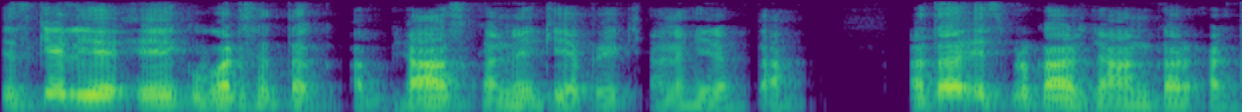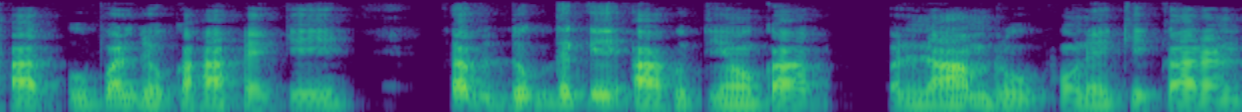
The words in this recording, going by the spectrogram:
इसके लिए एक वर्ष तक अभ्यास करने की अपेक्षा नहीं रखता। अतः इस प्रकार जानकर, अर्थात ऊपर जो कहा है कि सब दुग्ध की आहुतियों का परिणाम रूप होने के कारण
